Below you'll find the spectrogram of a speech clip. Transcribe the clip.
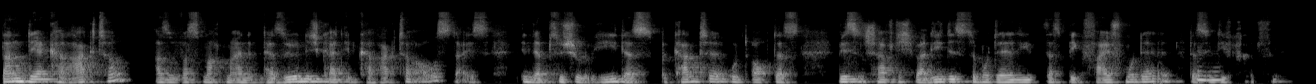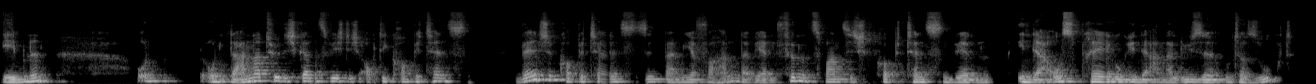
Dann der Charakter. Also was macht meine Persönlichkeit im Charakter aus? Da ist in der Psychologie das bekannte und auch das wissenschaftlich valideste Modell, die, das Big Five-Modell. Das sind Mhm. die fünf Ebenen. Und, und dann natürlich ganz wichtig auch die Kompetenzen. Welche Kompetenzen sind bei mir vorhanden? Da werden 25 Kompetenzen werden in der Ausprägung, in der Analyse untersucht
